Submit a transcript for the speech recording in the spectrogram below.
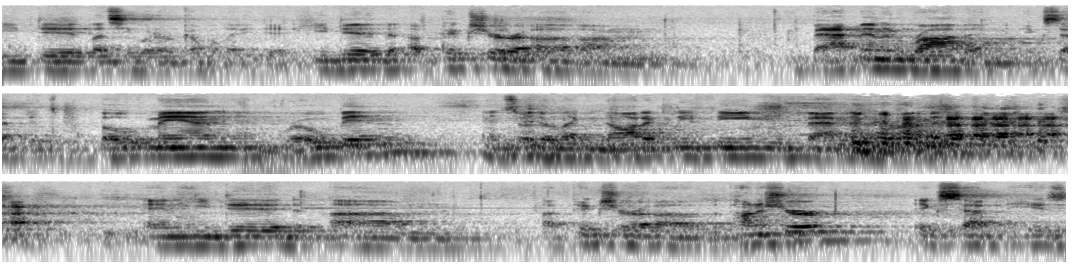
he did, let's see what are a couple that he did. He did a picture of um, Batman and Robin, except it's Boatman and Robin, and so they're like nautically themed Batman and Robin. and he did um, a picture of the Punisher, except his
